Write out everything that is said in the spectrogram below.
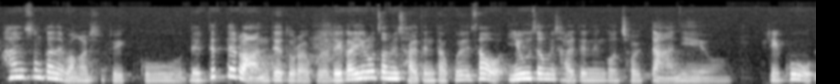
한순간에 망할 수도 있고, 내 뜻대로 안 되더라고요. 내가 1호점이 잘 된다고 해서 2호점이 잘 되는 건 절대 아니에요. 그리고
